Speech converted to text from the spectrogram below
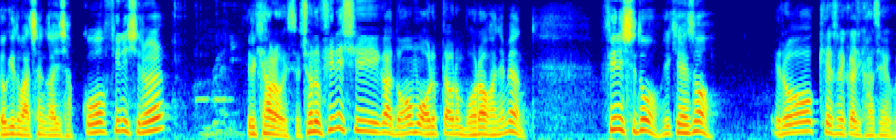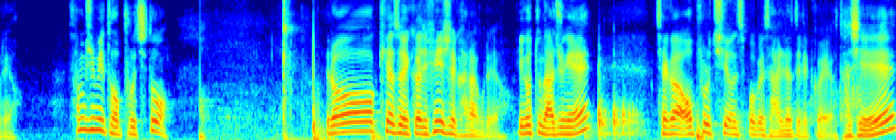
여기도 마찬가지 잡고 피니시를 이렇게 하라고 했어요. 저는 피니시가 너무 어렵다 그러면 뭐라고 하냐면 피니시도 이렇게 해서 이렇게 해서 여기까지 가세요 그래요. 30m 어프로치도 이렇게 해서 여기까지 피니시를 가라고 그래요. 이것도 나중에 제가 어프로치 연습법에서 알려드릴 거예요. 다시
